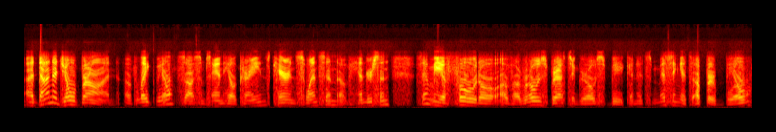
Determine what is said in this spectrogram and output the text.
Uh, Donna Joe Braun of Lakeville saw some sandhill cranes. Karen Swenson of Henderson sent me a photo of a rose-breasted grosbeak, and it's missing its upper bill.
